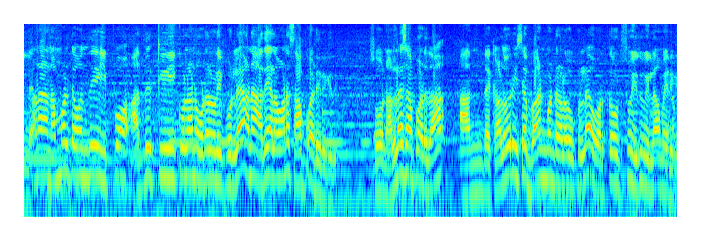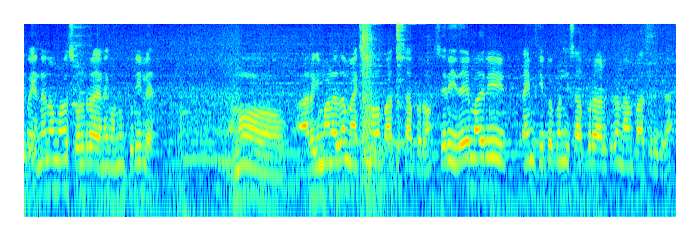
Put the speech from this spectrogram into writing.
இல்லை. ஆனால் நம்மள்ட்ட வந்து இப்போ அதுக்கு ஈக்குவலான உடல் உழைப்பு இல்லை ஆனால் அதே அளவான சாப்பாடு இருக்குது. ஸோ நல்ல சாப்பாடு தான் அந்த கலோரிஸை பேர்ன் பண்ணுற அளவுக்குள்ள ஒர்க் அவுட்ஸும் இதுவும் இல்லாமல் இருக்குது. என்னென்னமோ சொல்கிற எனக்கு ஒன்றும் புரியல. நானும் ஆரோக்கியமானதாக மேக்ஸிமம் பார்த்து சாப்பிட்றோம். சரி இதே மாதிரி டைம் கீப்பப் பண்ணி சாப்பிட்ற ஆளுக்கு தான் நான் பார்த்துருக்குறேன்.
